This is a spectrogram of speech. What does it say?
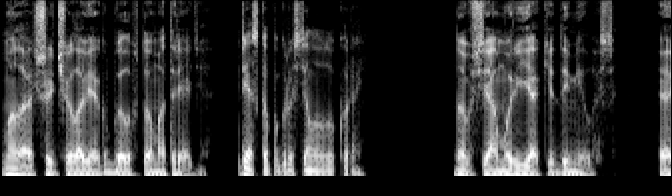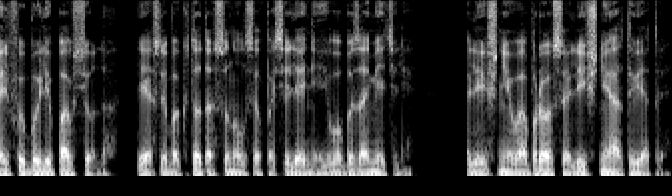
Младший человек был в том отряде. Резко погрустил Лукурай. Но вся Мурьяки дымилась. Эльфы были повсюду. Если бы кто-то сунулся в поселение, его бы заметили. Лишние вопросы, лишние ответы.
